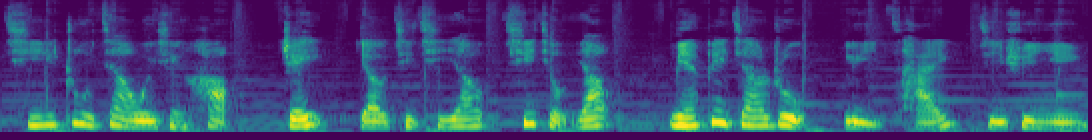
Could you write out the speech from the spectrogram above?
七助教微信号 j 幺七七幺七九幺，免费加入理财集训营。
